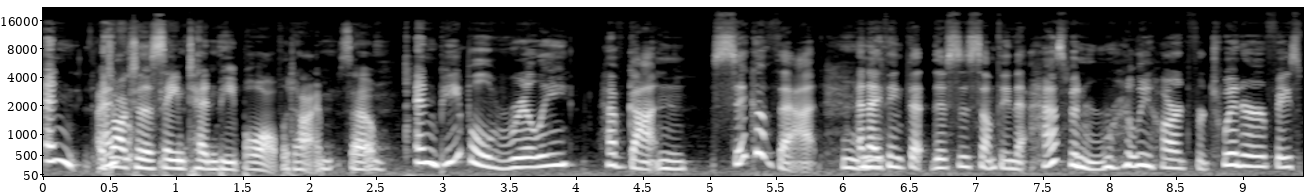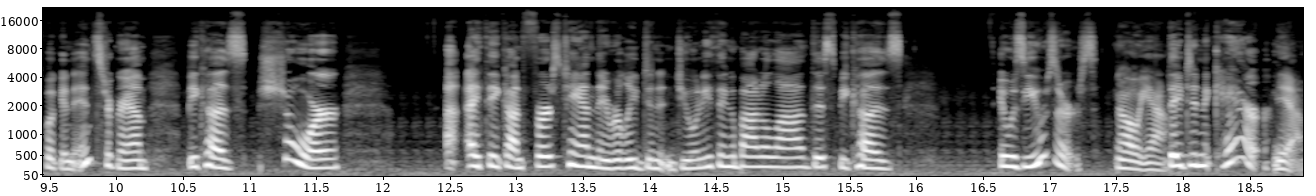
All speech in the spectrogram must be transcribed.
and I talk to the same ten people all the time. So and people really have gotten sick of that. And I mm-hmm. think that this is something that has been really hard for Twitter, Facebook, and Instagram because, sure, I I think on first hand they really didn't do anything about a lot of this because it was users. oh yeah, They didn't care. yeah.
